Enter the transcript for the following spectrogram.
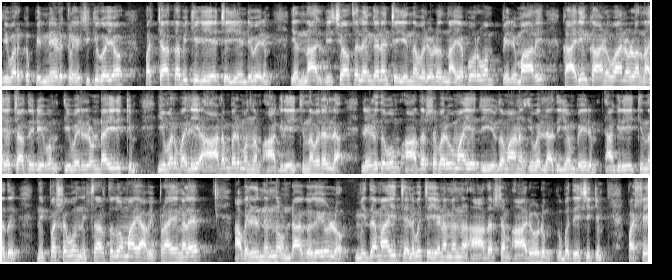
ഇവർക്ക് പിന്നീട് ക്ലേശിക്കുകയോ പശ്ചാത്തപിക്കുകയോ ചെയ്യേണ്ടി വരും. എന്നാൽ വിശ്വാസ ലംഘനം ചെയ്യുന്നവരോട് നയപൂർവം പെരുമാറി കാര്യം കാണുവാനുള്ള നയചാതുര്യവും ഇവരിലുണ്ടായിരിക്കും. ഇവർ വലിയ ആഡംബരമൊന്നും ആഗ്രഹിക്കുന്നവരല്ല. ലളിതവും ആദർശപരവുമായ ജീവിതമാണ് ഇവരിൽ അധികം പേരും ആഗ്രഹിക്കുന്നത് നിഷ്പക്ഷവും നിസ്വാർത്ഥതവുമായ അഭിപ്രായങ്ങളെ അവരിൽ നിന്ന് ഉണ്ടാകുകയുള്ളൂ. മിതമായി ചെലവ് ചെയ്യണമെന്ന് ആദർശം ആരോടും ഉപദേശിക്കും. പക്ഷേ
